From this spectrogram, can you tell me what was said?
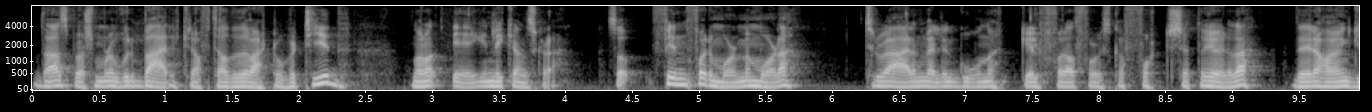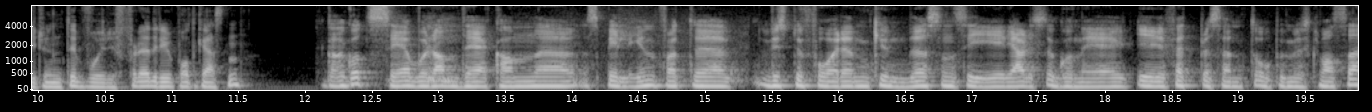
Da er spørsmålet hvor bærekraftig hadde det vært over tid, når han egentlig ikke ønsker det. Så finn formålet med målet tror jeg er en veldig god nøkkel for at folk skal fortsette å gjøre det. Dere har jo en grunn til hvorfor dere driver podkasten. Du kan godt se hvordan det kan eh, spille inn. for eh, Hvis du får en kunde som sier 'jeg har lyst til å gå ned i fettprosent og opp i muskelmasse',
